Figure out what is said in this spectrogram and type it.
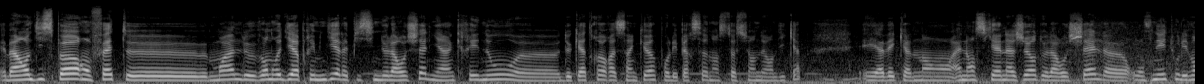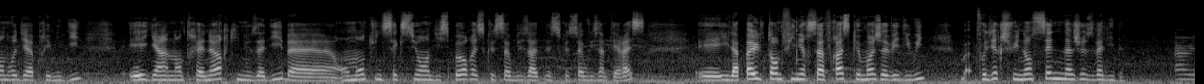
Eh ben, handisport, en fait, euh, moi, le vendredi après-midi à la piscine de La Rochelle, il y a un créneau euh, de 4h à 5h pour les personnes en situation de handicap. Et avec un, un ancien nageur de La Rochelle, euh, on venait tous les vendredis après-midi. Et il y a un entraîneur qui nous a dit ben, on monte une section handisport, est-ce que, ça vous est -ce que ça vous intéresse? Et il n'a pas eu le temps de finir sa phrase que moi j'avais dit oui. Il bah, faut dire que je suis une ancienne nageuse valide. Ah oui.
